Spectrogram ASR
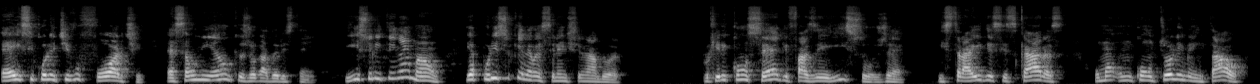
é esse coletivo forte, essa união que os jogadores têm. E isso ele tem na mão. E é por isso que ele é um excelente treinador. Porque ele consegue fazer isso, já extrair desses caras uma, um controle mental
